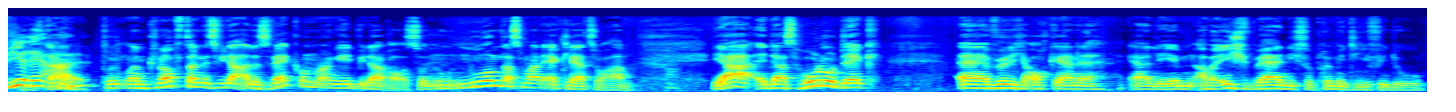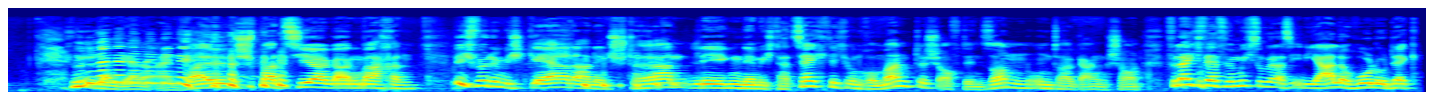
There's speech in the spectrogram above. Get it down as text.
Wie real? Dann drückt man einen Knopf, dann ist wieder alles weg und man geht wieder raus. So, nur um das mal erklärt zu haben. Ja, das Holodeck äh, würde ich auch gerne erleben, aber ich wäre nicht so primitiv wie du. Ich würde dann gerne einen Waldspaziergang machen. Ich würde mich gerne an den Strand legen, nämlich tatsächlich und romantisch auf den Sonnenuntergang schauen. Vielleicht wäre für mich sogar das ideale Holodeck,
